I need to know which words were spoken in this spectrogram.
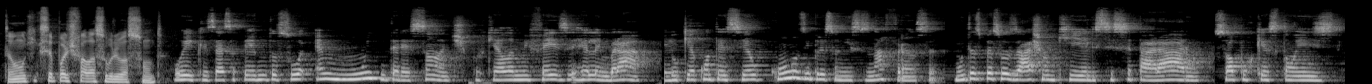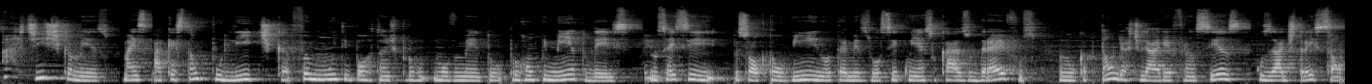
Então o que, que você pode falar sobre o assunto? Oi, Cris, essa pergunta sua é muito interessante porque ela me fez relembrar do que aconteceu com os impressionistas na França. Muitas pessoas acham que eles se separaram só por questões artísticas mesmo, mas a questão política foi muito importante para o movimento, para o rompimento deles. Não sei se o pessoal que está ouvindo, ou até mesmo você conhece o caso Dreyfus, o capitão de artilharia francês, acusado de traição.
